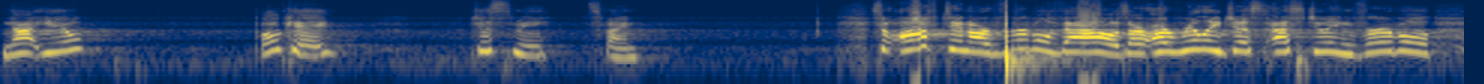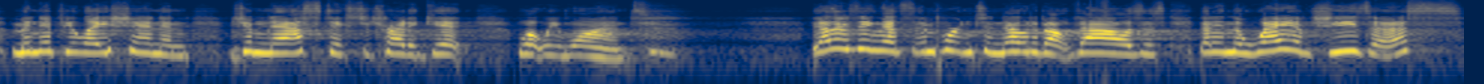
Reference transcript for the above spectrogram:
Not you? Okay. Just me. It's fine. So often our verbal vows are, are really just us doing verbal manipulation and gymnastics to try to get what we want. The other thing that's important to note about vows is that in the way of Jesus,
